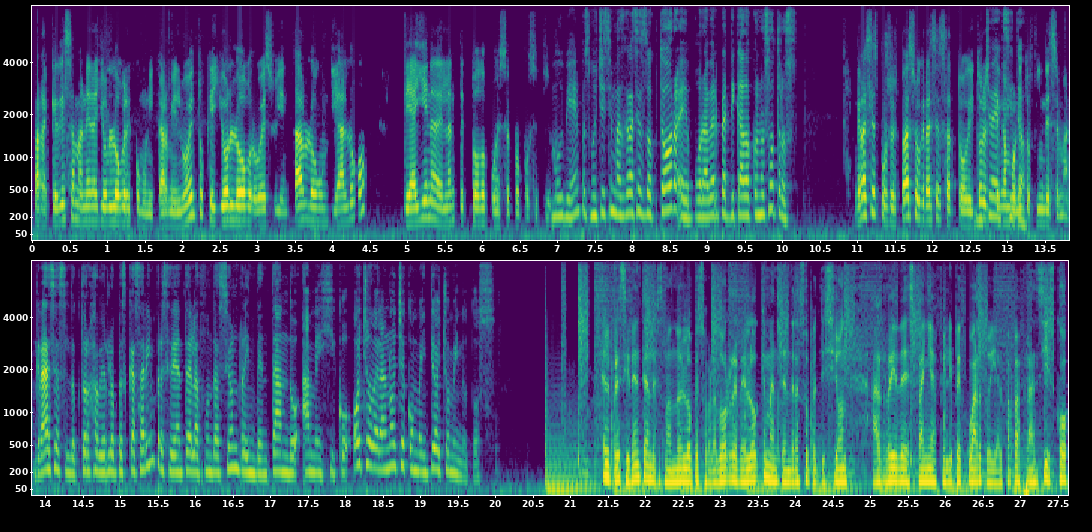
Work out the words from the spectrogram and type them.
para que de esa manera yo logre comunicarme. El momento que yo logro eso y entablo un diálogo, de ahí en adelante todo puede ser propositivo. Muy bien, pues muchísimas gracias, doctor, eh, por haber platicado con nosotros. Gracias por su espacio, gracias a tu auditorio, que tengan éxito. bonito fin de semana. Gracias, el doctor Javier López Casarín, presidente de la Fundación Reinventando a México. 8 de la noche con 28 minutos. El presidente Andrés Manuel López Obrador reveló que mantendrá su petición al rey de España Felipe IV y al Papa Francisco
